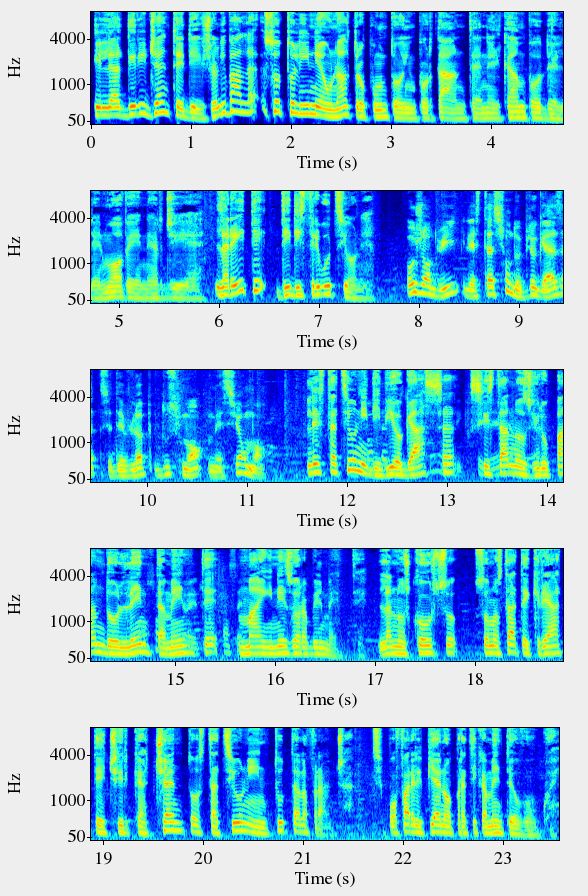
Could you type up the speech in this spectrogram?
Il dirigente di Jolival sottolinea un altro punto importante nel campo delle nuove energie, la rete di distribuzione. Aujourd'hui, les stations de biogaz se développent doucement mais sûrement. Le stazioni di biogas si stanno sviluppando lentamente ma inesorabilmente. L'anno scorso sono state create circa 100 stazioni in tutta la Francia. Si può fare il pieno praticamente ovunque.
